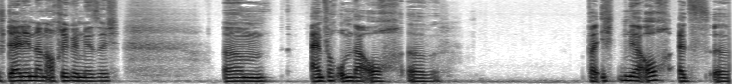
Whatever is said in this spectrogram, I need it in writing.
stelle den dann auch regelmäßig. Ähm, einfach um da auch äh, weil ich mir auch als äh,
